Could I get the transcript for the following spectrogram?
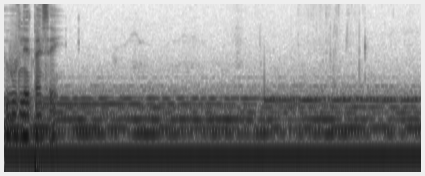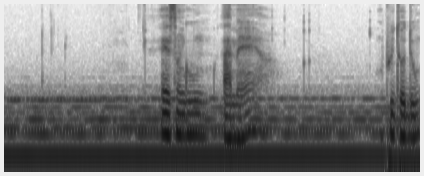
Que vous venez de passer. Est-ce un goût amer ou plutôt doux?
